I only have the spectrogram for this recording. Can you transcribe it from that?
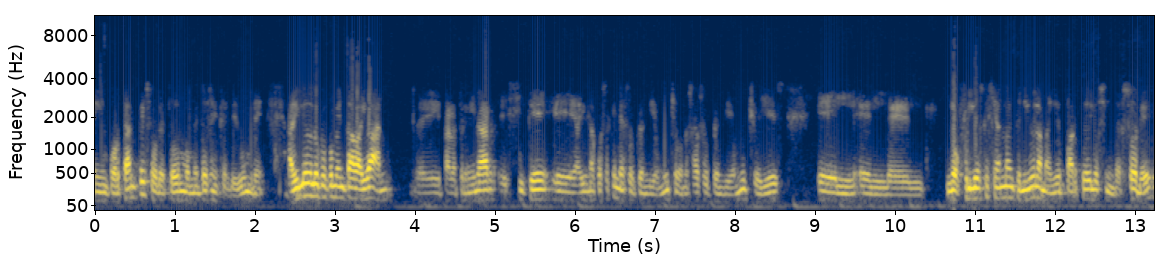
importante, sobre todo en momentos de incertidumbre. Al hilo de lo que comentaba Iván, eh, para terminar, eh, sí que hay una cosa que me ha sorprendido mucho, nos ha sorprendido mucho, y es el, el, los fríos que se han mantenido la mayor parte de los inversores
